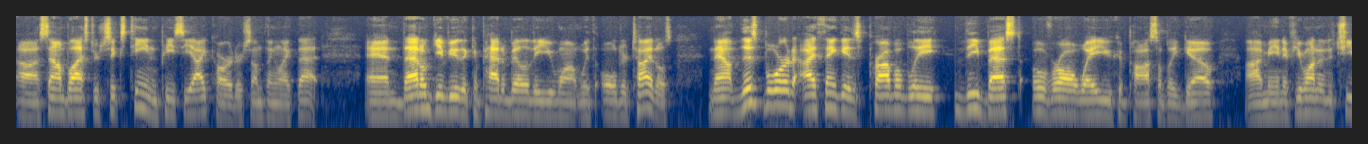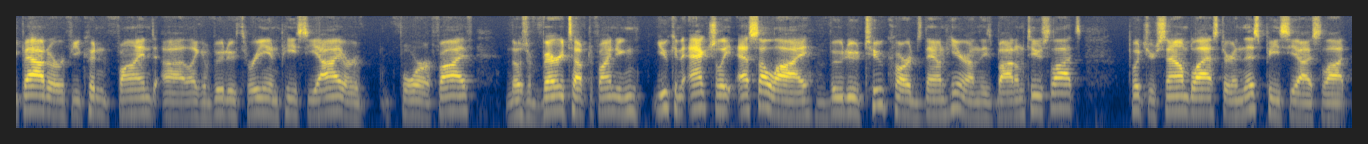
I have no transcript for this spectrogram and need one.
uh, Sound Blaster 16 PCI card or something like that and that'll give you the compatibility you want with older titles. Now, this board I think is probably the best overall way you could possibly go. I mean, if you wanted to cheap out or if you couldn't find uh, like a Voodoo 3 in PCI or 4 or 5, those are very tough to find. You can, you can actually SLI Voodoo 2 cards down here on these bottom two slots, put your Sound Blaster in this PCI slot,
